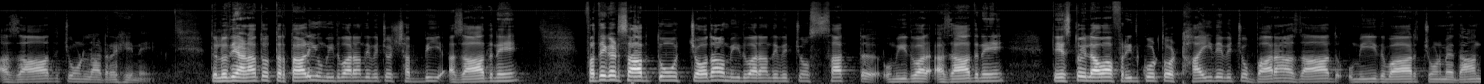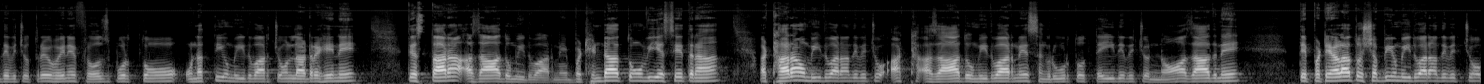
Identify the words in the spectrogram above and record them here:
ਆਜ਼ਾਦ ਚੋਣ ਲੜ ਰਹੇ ਨੇ। ਤੇ ਲੁਧਿਆਣਾ ਤੋਂ 43 ਉਮੀਦਵਾਰਾਂ ਦੇ ਵਿੱਚੋਂ 26 ਆਜ਼ਾਦ ਨੇ। ਫਤਿਹਗੜ੍ਹ ਸਾਹਿਬ ਤੋਂ 14 ਉਮੀਦਵਾਰਾਂ ਦੇ ਵਿੱਚੋਂ 7 ਉਮੀਦਵਾਰ ਆਜ਼ਾਦ ਨੇ। ਤੇ ਇਸ ਤੋਂ ਇਲਾਵਾ ਫਰੀਦਕੋਟ ਤੋਂ 28 ਦੇ ਵਿੱਚੋਂ 12 ਆਜ਼ਾਦ ਉਮੀਦਵਾਰ ਚੋਣ ਮੈਦਾਨ ਦੇ ਵਿੱਚ ਉਤਰੇ ਹੋਏ ਨੇ। ਫਿਰੋਜ਼ਪੁਰ ਤੋਂ 29 ਉਮੀਦਵਾਰ ਚੋਣ ਲੜ ਰਹੇ ਨੇ ਤੇ 17 ਆਜ਼ਾਦ ਉਮੀਦਵਾਰ ਨੇ। ਬਠਿੰਡਾ ਤੋਂ ਵੀ ਇਸੇ ਤਰ੍ਹਾਂ 18 ਉਮੀਦਵਾਰਾਂ ਦੇ ਵਿੱਚੋਂ 8 ਆਜ਼ਾਦ ਉਮੀਦਵਾਰ ਨੇ। ਸੰਗਰੂਰ ਤੋਂ 23 ਦੇ ਵਿੱਚੋਂ 9 ਆਜ਼ਾਦ ਨੇ ਤੇ ਪਟਿਆਲਾ ਤੋਂ 26 ਉਮੀਦਵਾਰਾਂ ਦੇ ਵਿੱਚੋਂ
